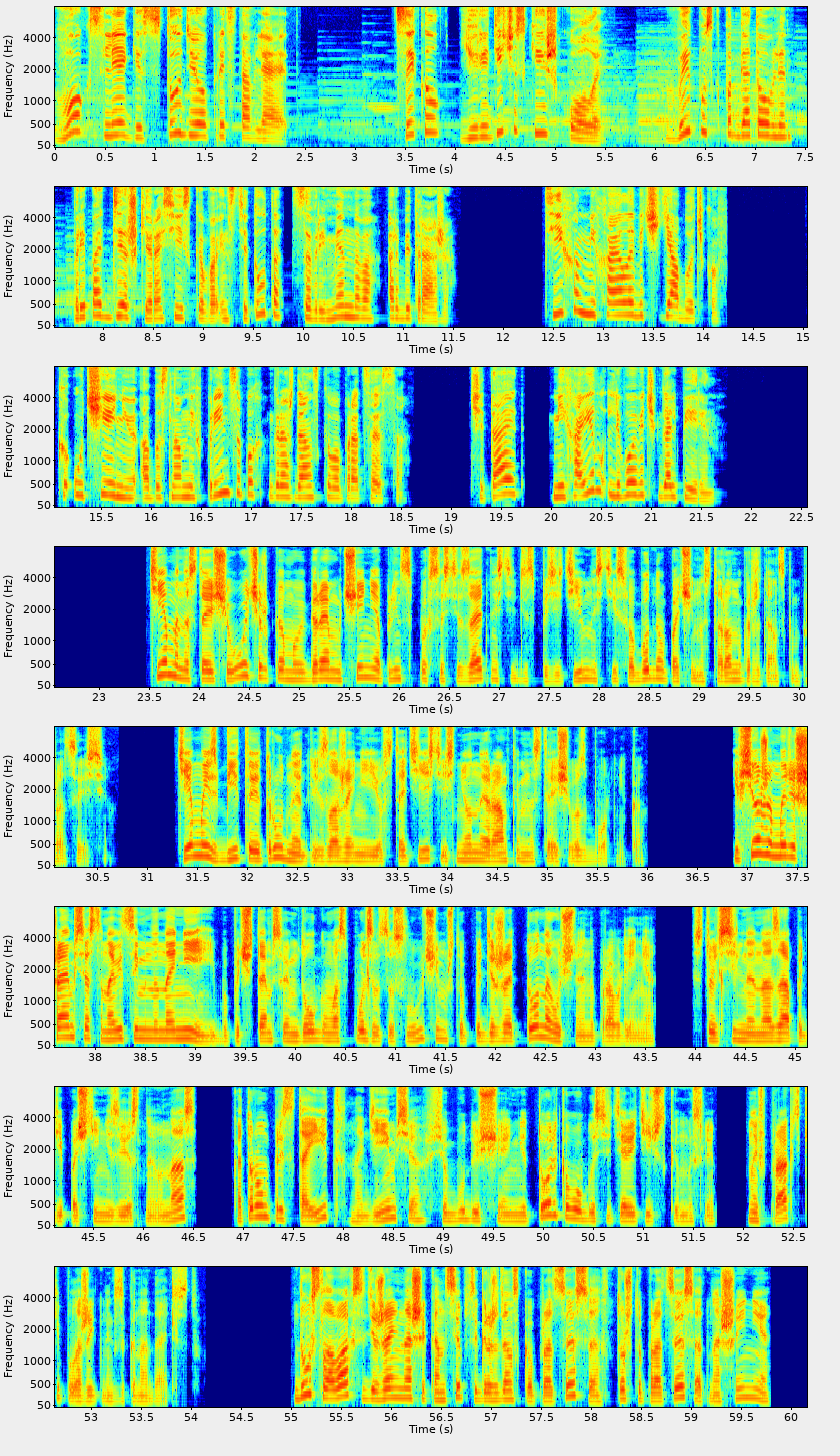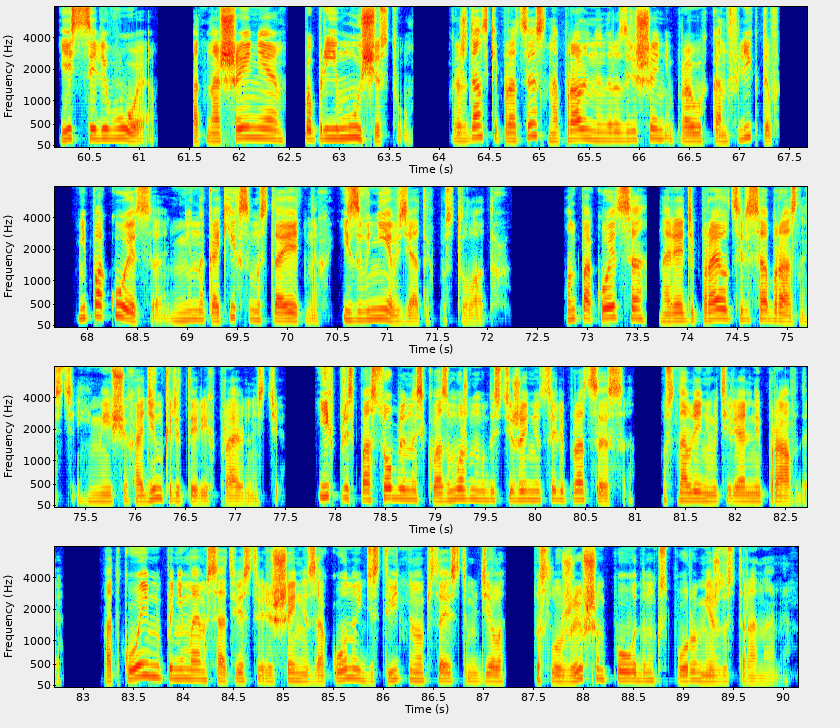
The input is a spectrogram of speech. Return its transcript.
Vox Legis Studio представляет цикл «Юридические школы». Выпуск подготовлен при поддержке Российского института современного арбитража. Тихон Михайлович Яблочков. К учению об основных принципах гражданского процесса. Читает Михаил Львович Гальперин. Темы настоящего очерка мы выбираем учение о принципах состязательности, диспозитивности и свободного почина сторон в гражданском процессе. Тема избитая и трудная для изложения ее в статье, стесненной рамками настоящего сборника. И все же мы решаемся остановиться именно на ней, ибо почитаем своим долгом воспользоваться случаем, чтобы поддержать то научное направление, столь сильное на Западе и почти неизвестное у нас, которому предстоит, надеемся, все будущее не только в области теоретической мысли, но и в практике положительных законодательств. В двух словах содержание нашей концепции гражданского процесса – то, что процесс отношения есть целевое, отношение по преимуществу, Гражданский процесс, направленный на разрешение правовых конфликтов, не покоится ни на каких самостоятельных, извне взятых постулатах. Он покоится на ряде правил целесообразности, имеющих один критерий их правильности – их приспособленность к возможному достижению цели процесса, установлению материальной правды, под коей мы понимаем соответствие решения закону и действительным обстоятельствам дела, послужившим поводом к спору между сторонами.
